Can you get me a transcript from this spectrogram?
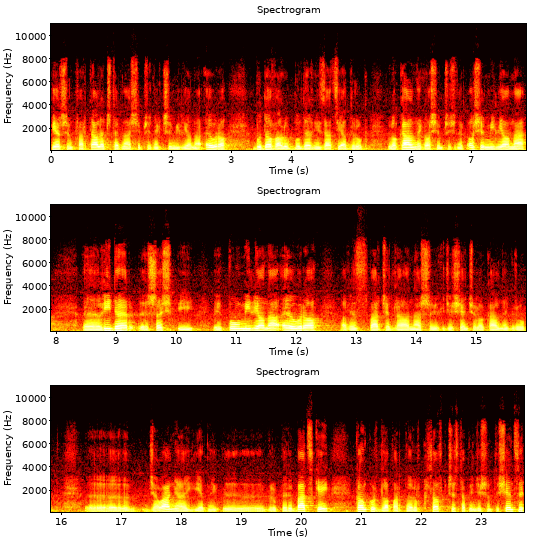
pierwszym kwartale 14,3 miliona euro. Budowa lub modernizacja dróg lokalnych 8,8 miliona. E, Lider e, 6,5 miliona euro, a więc wsparcie dla naszych 10 lokalnych grup e, działania i jednej e, grupy rybackiej. Konkurs dla partnerów KSOW 350 tysięcy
